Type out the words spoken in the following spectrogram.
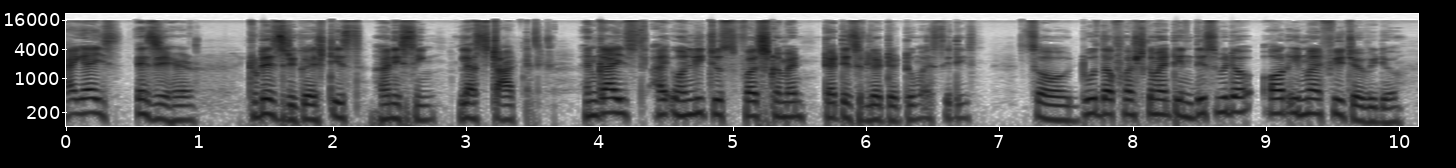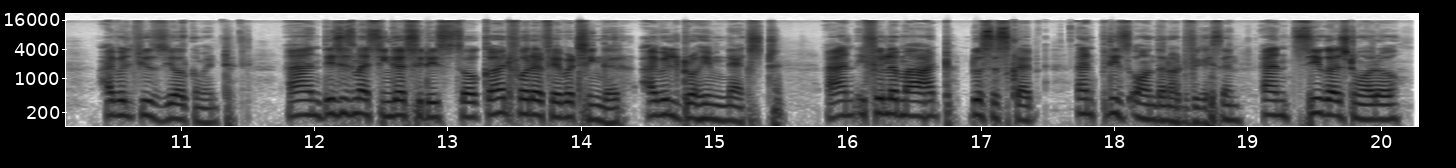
Hi guys, SJ here. Today's request is Honey Singh. Let's start. And guys, I only choose first comment that is related to my series. So do the first comment in this video or in my future video. I will choose your comment. And this is my singer series, so comment for your favorite singer. I will draw him next. And if you love my art, do subscribe and please on the notification. And see you guys tomorrow.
